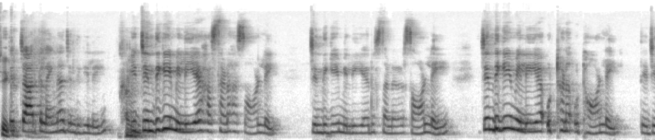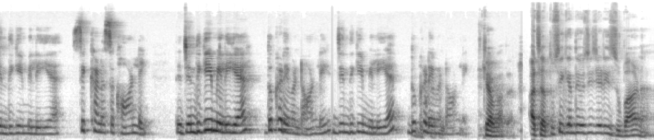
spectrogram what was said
ਠੀਕ ਤੇ ਹੈ। ਚਾਰ ਕੁ ਲਾਈਨਾਂ ਜ਼ਿੰਦਗੀ ਲਈ। ਕਿ ਜ਼ਿੰਦਗੀ ਮਿਲੀ ਹੈ ਹੱਸਣ ਹਸਾਉਣ ਲਈ। ਜ਼ਿੰਦਗੀ ਮਿਲੀ ਹੈ ਰੁੱਸਣ ਰਸਾਉਣ ਲਈ। ਜ਼ਿੰਦਗੀ ਮਿਲੀ ਹੈ ਉੱਠਣ ਉਠਾਉਣ ਲਈ। ਤੇ ਜ਼ਿੰਦਗੀ ਮਿਲੀ ਹੈ ਸਿੱਖਣ ਸਿਖਾਉਣ ਲਈ। ਤੇ ਜ਼ਿੰਦਗੀ ਮਿਲੀ ਹੈ ਦੁੱਖੜੇ ਵੰਡਾਉਣ ਲਈ ਜ਼ਿੰਦਗੀ ਮਿਲੀ ਹੈ ਦੁੱਖੜੇ ਵੰਡਾਉਣ ਲਈ। ਕੀ ਬਾਤ ਹੈ। ਅੱਛਾ ਤੁਸੀਂ ਕਹਿੰਦੇ ਹੋ ਜੀ ਜਿਹੜੀ ਜ਼ੁਬਾਨ ਹੈ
